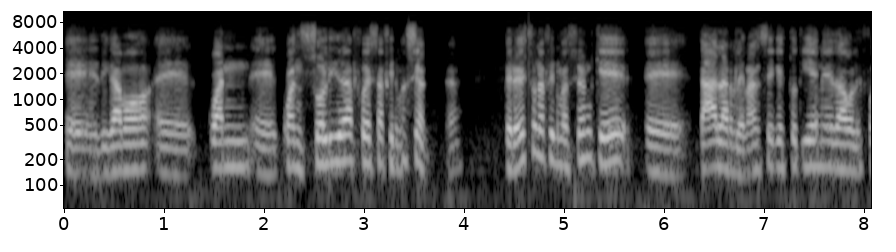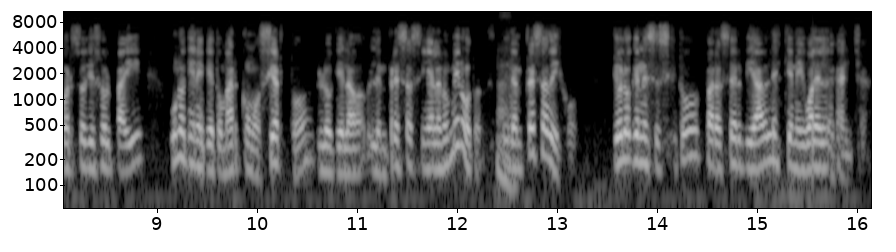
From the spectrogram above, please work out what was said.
eh, digamos, eh, cuán, cuán sólida fue esa afirmación. Pero es una afirmación que, dada la relevancia que esto tiene, dado el esfuerzo que hizo el país, uno tiene que tomar como cierto lo que la, empresa señala en un minuto. Y la empresa dijo, yo lo que necesito para ser viable es que me iguale la cancha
